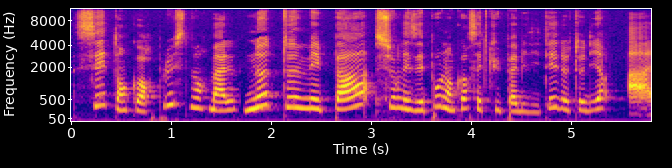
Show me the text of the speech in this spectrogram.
c'est encore plus normal. Ne te mets pas sur les épaules encore cette culpabilité de te dire ah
